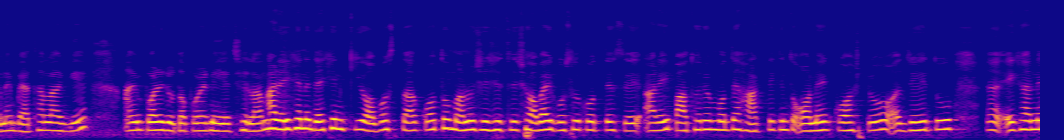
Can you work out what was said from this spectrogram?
অনেক ব্যথা লাগে। আমি পরে জুতো পরে নিয়েছিলাম। আর এখানে দেখেন কি অবস্থা, কত মানুষ এসেছে, সবাই গোসল করতেছে। আর এই পাথরের মধ্যে হাঁটতে কিন্তু অনেক কষ্ট। যেহেতু এখানে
